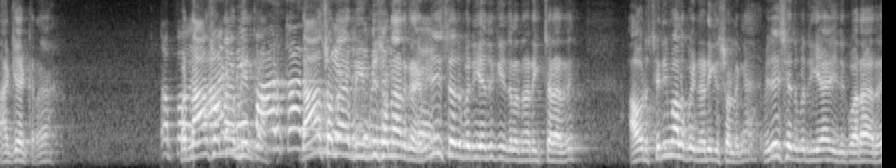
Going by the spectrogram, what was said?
நான் கேட்குறேன். நான் சொன்னா எப்படி நான் சொன்னா இப்படி இப்படி சொன்னா இருக்கேன்? விஜய் சேதுபதி எதுக்கு இதில் நடிக்கிறாரு? அவர் சினிமாவில் போய் நடிக்க சொல்லுங்க. விஜய் சேதுபதி ஏன் இதுக்கு வராரு?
